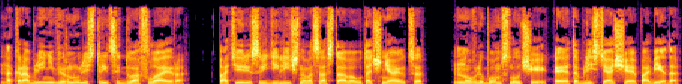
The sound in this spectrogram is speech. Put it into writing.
На корабли не вернулись 32 флайера. Потери среди личного состава уточняются. Но в любом случае, это блестящая победа.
